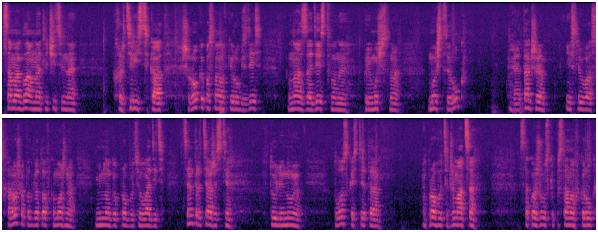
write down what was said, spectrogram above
Самая главная отличительная характеристика от широкой постановки рук здесь у нас задействованы преимущественно мышцы рук. Э, также, если у вас хорошая подготовка, можно немного пробовать выводить центр тяжести в ту или иную плоскость. Это пробовать отжиматься с такой же узкой постановкой рук.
